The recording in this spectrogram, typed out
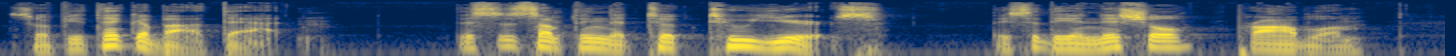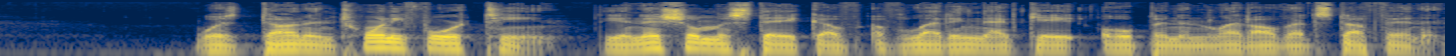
So if you think about that, this is something that took two years. They said the initial problem was done in 2014. The initial mistake of, of letting that gate open and let all that stuff in. It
